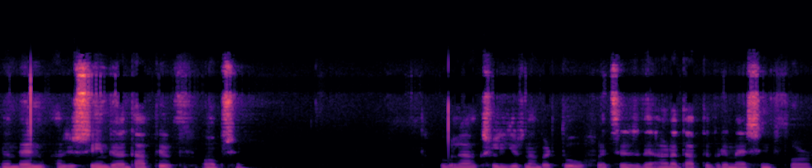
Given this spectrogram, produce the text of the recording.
and then as you see in the adaptive option, we will actually use number two, which is the adaptive remeshing for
